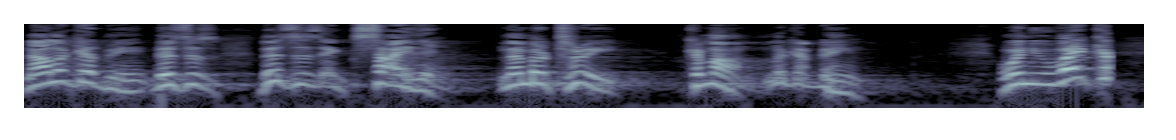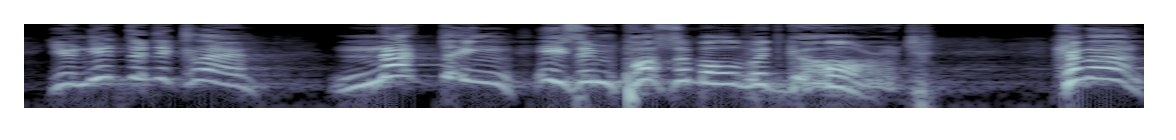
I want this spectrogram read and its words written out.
now look at me. This is, this is exciting. Number three. Come on, look at me. When you wake up, you need to declare nothing is impossible with God. Come on,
